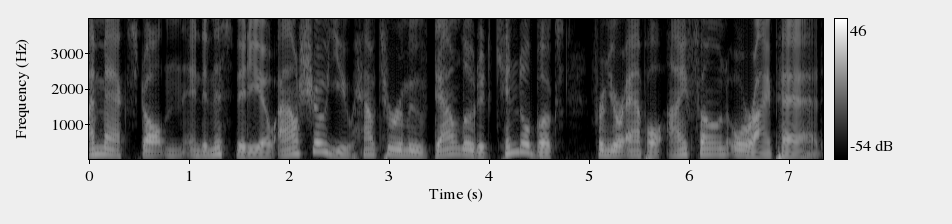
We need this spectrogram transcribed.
I'm Max Dalton, and in this video, I'll show you how to remove downloaded Kindle books from your Apple iPhone or iPad.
